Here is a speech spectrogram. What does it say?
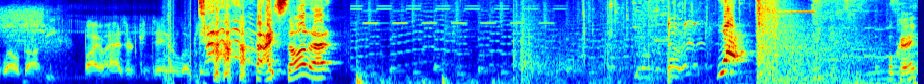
Well done. Biohazard container located. I saw that! What? Okay.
